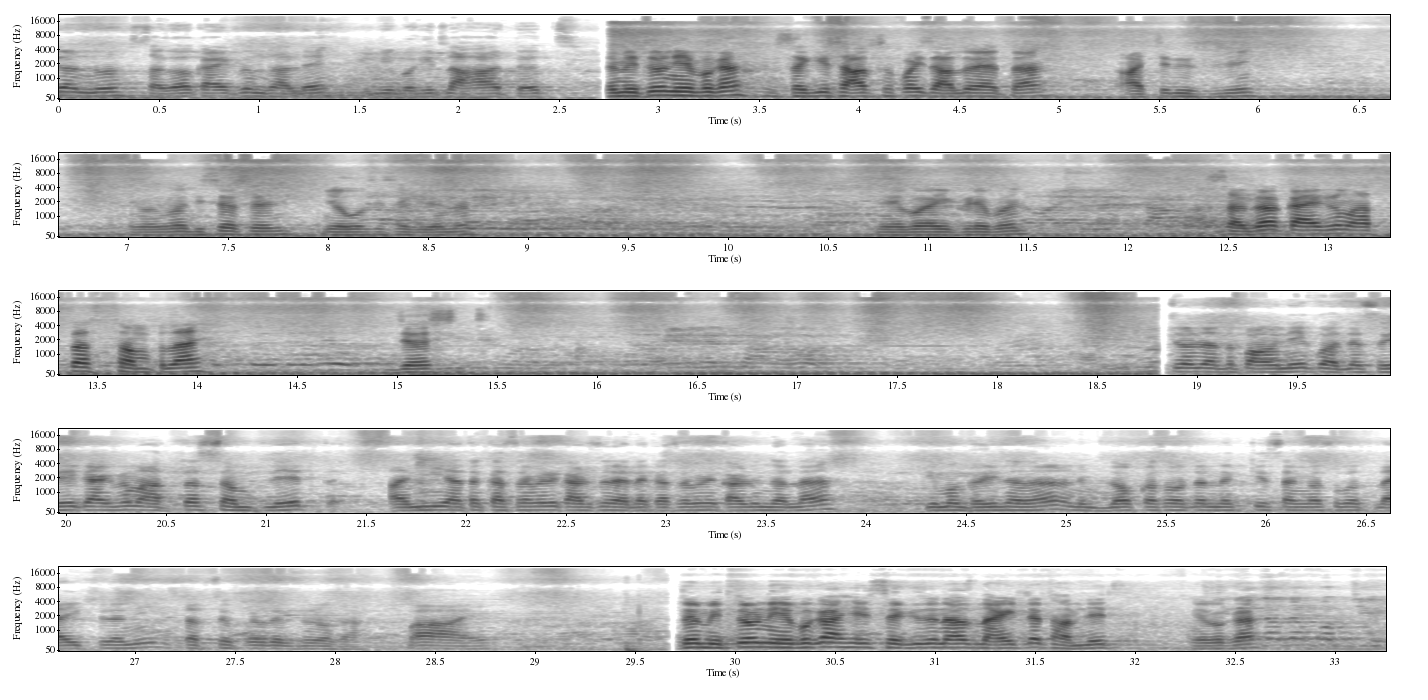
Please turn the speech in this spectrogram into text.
मित्रांनो सगळं कार्यक्रम झालंय. तुम्ही बघितलं आहातच. तर मित्रांनो हे बघा सगळी साफसफाई चालू आहे आता आजच्या दिवशी हे बघा दिसत असेल व्यवस्थित सगळ्यांना. हे बघा इकडे पण. सगळा कार्यक्रम आत्ताच संपलाय. जस्ट. मित्रांनो आता पाहुणे एक वाजले सगळे कार्यक्रम आत्ताच संपलेत. आणि आता कचरा वेळ राहिला कचरामध्ये काढून झाला की मग घरी जाणार. आणि ब्लॉग कसा वाटला नक्की सांगा सोबत लाईक शेअर आणि सबस्क्राईब करायला विसरू नका. बाय तर मित्रांनो हे बघा हे सगळेजण आज नाईटला थांबलेत. हे बघा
